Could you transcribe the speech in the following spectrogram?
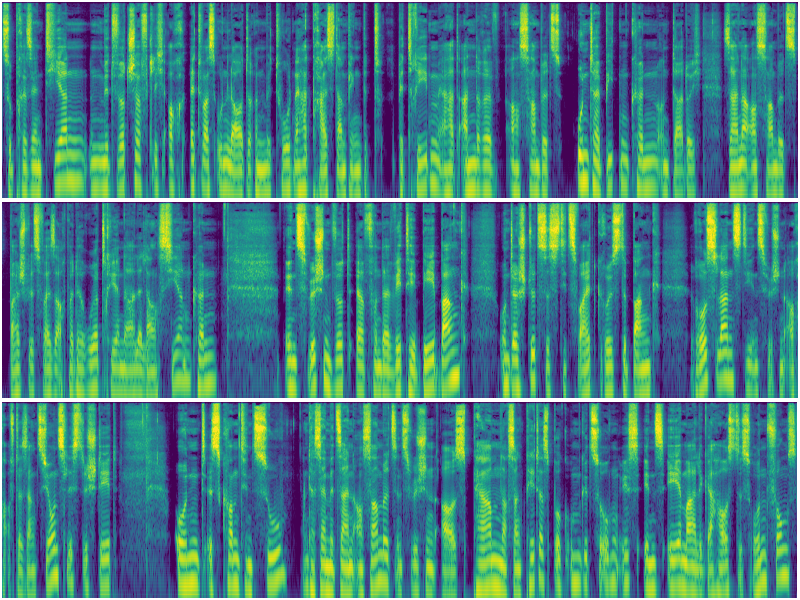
zu präsentieren mit wirtschaftlich auch etwas unlauteren Methoden. Er hat Preisdumping betrieben, er hat andere Ensembles unterbieten können und dadurch seine Ensembles beispielsweise auch bei der Ruhrtriennale lancieren können. Inzwischen wird er von der WTB Bank unterstützt. Das ist die zweitgrößte Bank Russlands, die inzwischen auch auf der Sanktionsliste steht. Und es kommt hinzu, dass er mit seinen Ensembles inzwischen aus Perm nach St. Petersburg umgezogen ist, ins ehemalige Haus des Rundfunks.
